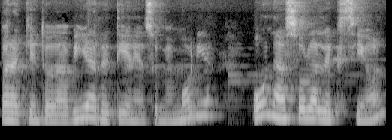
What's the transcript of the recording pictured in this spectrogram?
para quien todavía retiene en su memoria una sola lección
